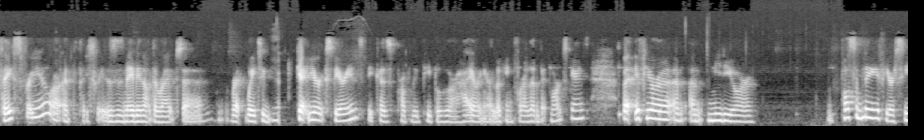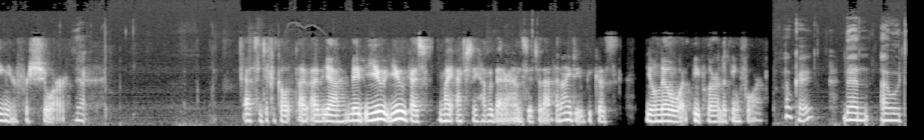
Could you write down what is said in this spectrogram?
place for you or a place for you. This is maybe not the right uh, right way to yeah. get your experience because probably people who are hiring are looking for a little bit more experience. But if you're a, a, a medior possibly if you're a senior for sure. Yeah. That's a difficult. I, I, yeah, maybe you you guys might actually have a better answer to that than I do because you'll know what people are looking for. Okay, then I would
